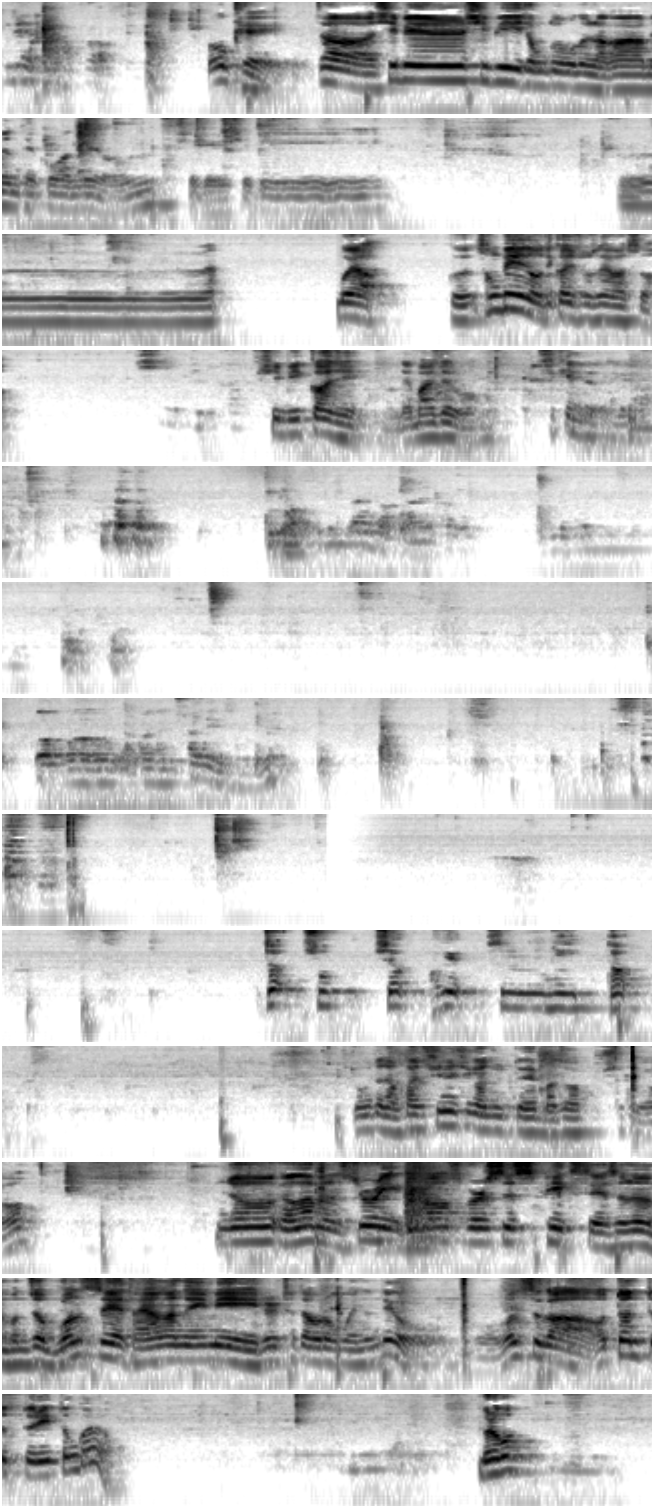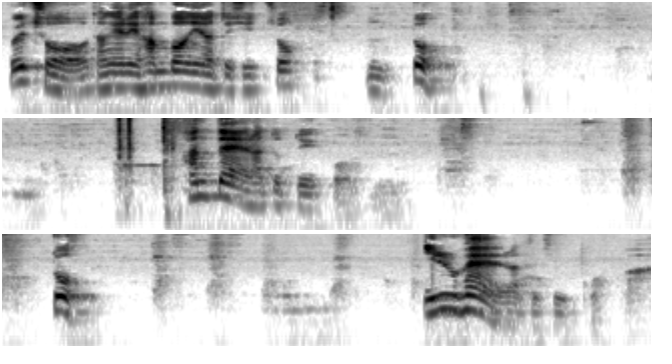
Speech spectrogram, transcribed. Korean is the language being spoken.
근데 앞으로 없어요. 오케이. 자, 11, 12 정도 오늘 나가면 될 것 같네요. 11, 12. 음, 뭐야. 그, 성빈이는 어디까지 조사해왔어? 12까지. 내 말대로. 시킨 대로 되게 어, 어, 약간 차이 있는데? 자, 수업 시작하겠습니다. 좀 이따 잠깐 쉬는 시간 줄 때 마저 푸시고요. 먼저 11 story calls versus speaks에서는 먼저 once의 다양한 의미를 찾아오라고 했는데요. once가 어떤 뜻들이 있던가요? 뭐라고? 그렇죠. 당연히 한 번이라는 뜻이 있죠. 음, 또 한때란 뜻도 있고 음. 또 1회란 뜻이 있고 아.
